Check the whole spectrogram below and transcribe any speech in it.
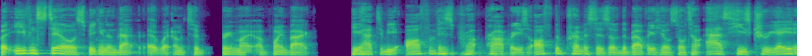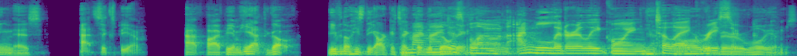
but even still, speaking of that, uh, to bring my uh, point back, he had to be off of his pro- properties, off the premises of the Beverly Hills Hotel as he's creating this at 6 p.m. At 5 p.m., he had to go, even though he's the architect My of the mind building. is blown. I'm literally going Yeah, to like Paul Revere research. Williams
